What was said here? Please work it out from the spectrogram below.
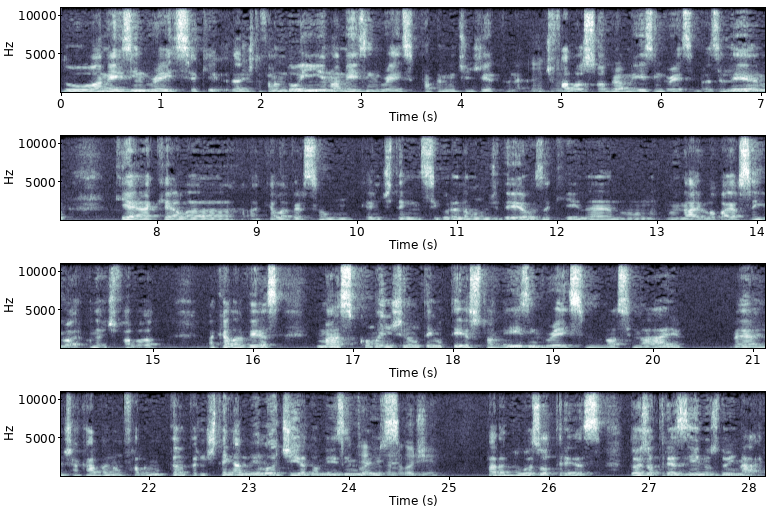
do Amazing Grace aqui. A gente está falando do hino Amazing Grace propriamente dito, né? A gente uhum. falou sobre o Amazing Grace brasileiro, que é aquela aquela versão que a gente tem segurando a mão de Deus aqui, né? No, no Inário Louvai ao Senhor, quando a gente falou aquela vez. Mas como a gente não tem o texto Amazing Grace no nosso inário, né? A gente acaba não falando tanto. A gente tem a melodia do Amazing Temos Grace. a melodia. Para duas ou três, dois ou três hinos do inário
